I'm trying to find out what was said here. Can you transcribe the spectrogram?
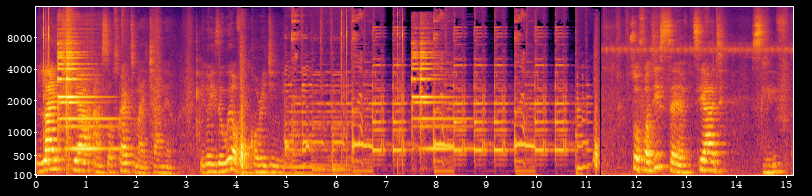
like share and subscribe to my channel. You know it's a way of encouraging me. So for this um, tiered sleeve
